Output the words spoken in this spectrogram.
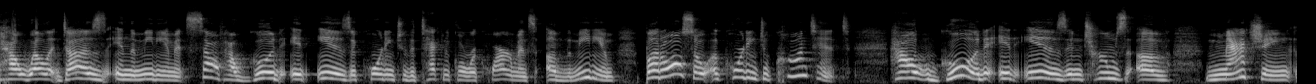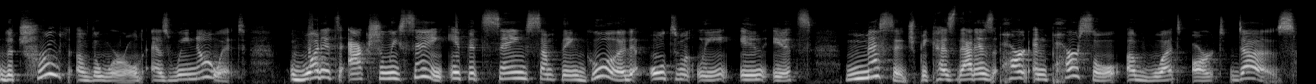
how well it does in the medium itself, how good it is according to the technical requirements of the medium, but also according to content how good it is in terms of matching the truth of the world as we know it. What it's actually saying. If it's saying something good, ultimately in its message, because that is part and parcel of what art does.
